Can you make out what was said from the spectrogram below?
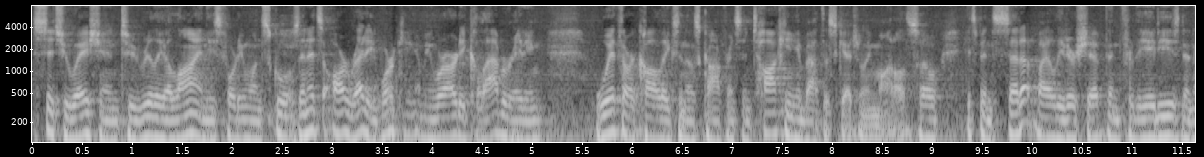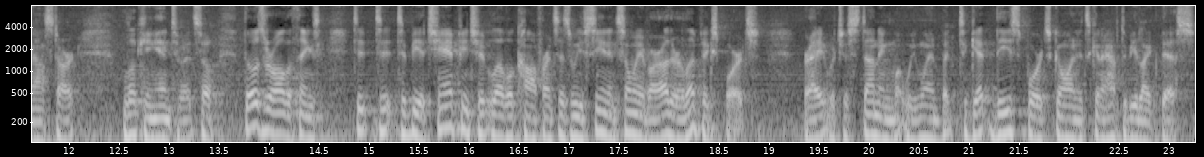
situation to really align these 41 schools. And it's already working. I mean, we're already collaborating with our colleagues in those conferences and talking about the scheduling model. So it's been set up by leadership and for the ADs to now start looking into it. So those are all the things. To, to, to be a championship level conference, as we've seen in so many of our other Olympic sports, right, which is stunning what we win. But to get these sports going, it's going to have to be like this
